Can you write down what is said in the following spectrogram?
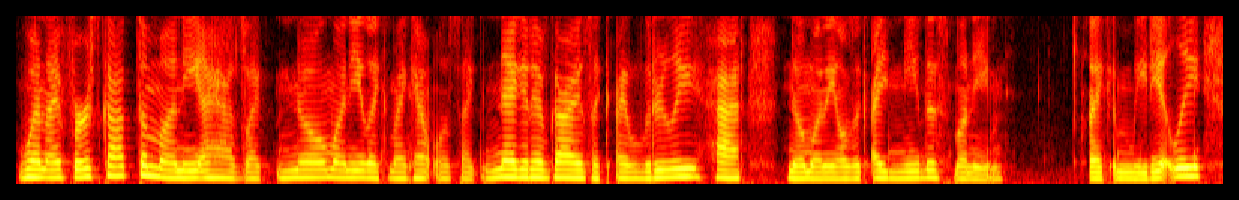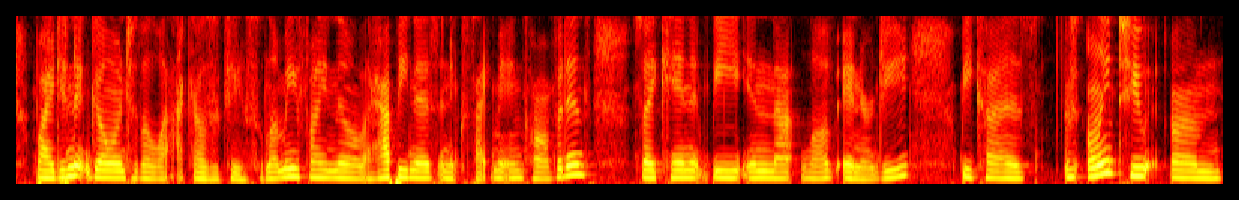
when I first got the money, I had like no money. Like my account was like negative, guys. Like I literally had no money. I was like, I need this money like immediately, but I didn't go into the lack. I was okay, so let me find the happiness and excitement and confidence so I can be in that love energy because there's only two um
